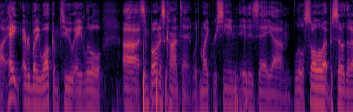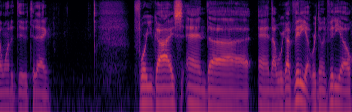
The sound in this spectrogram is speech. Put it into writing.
lot. Hey, everybody, welcome to a little, uh, some bonus content with Mike Recine. It is a um, little solo episode that I want to do today for you guys, and uh, and uh, we got video. We're doing video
